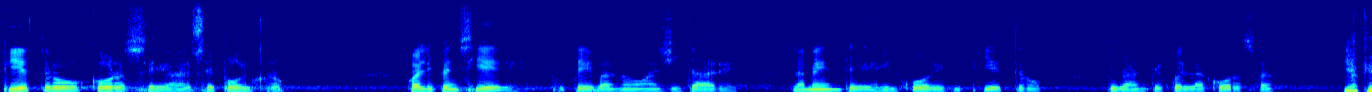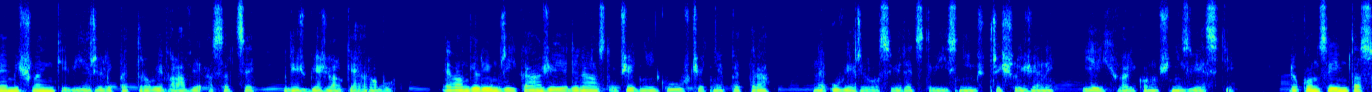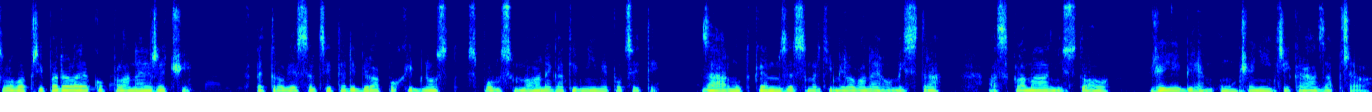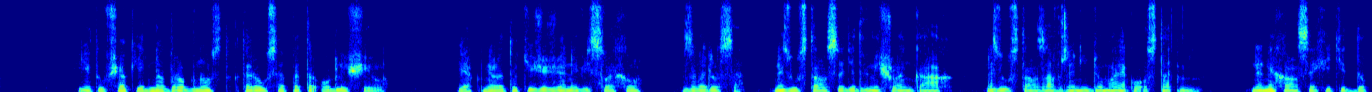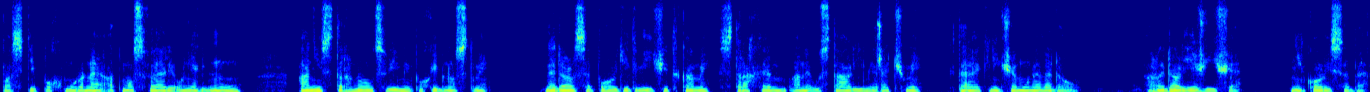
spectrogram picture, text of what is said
Pietro corse al sepolcro. Quali pensieri potevano agitare la mente e il cuore di Pietro durante quella corsa? Jaké myšlenky vířily Petrovi v hlavě a srdci, když běžel ke hrobu? Evangelium říká, že jedenáct učedníků, včetně Petra, neuvěřilo svědectví, s nímž přišly ženy, jejich velikonoční zvěsti. Dokonce jim ta slova připadala jako plané řeči. V Petrově srdci tedy byla pochybnost spolu s mnoha negativními pocity. Zármutkem ze smrti milovaného mistra a zklamání z toho, že jej během umučení třikrát zapřel. Je tu však jedna drobnost, kterou se Petr odlišil. Jakmile totiž ženy vyslechl, zvedl se. Nezůstal sedět v myšlenkách, nezůstal zavřený doma jako ostatní. Nenechal se chytit do pasti pochmurné atmosféry o něch dnů, ani strhnout svými pochybnostmi. Nedal se pohltit výčitkami, strachem a neustálými řečmi, které k ničemu nevedou. Hledal Ježíše, nikoli sebe.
